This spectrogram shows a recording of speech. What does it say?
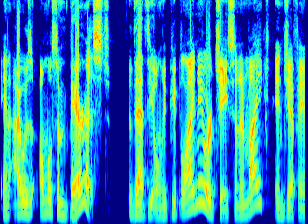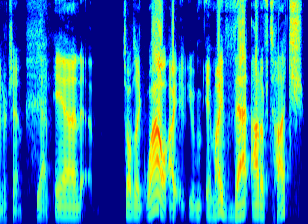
and I was almost embarrassed that the only people I knew were Jason and Mike and Jeff Anderton. Yeah. And so I was like, wow, I, am I that out of touch?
